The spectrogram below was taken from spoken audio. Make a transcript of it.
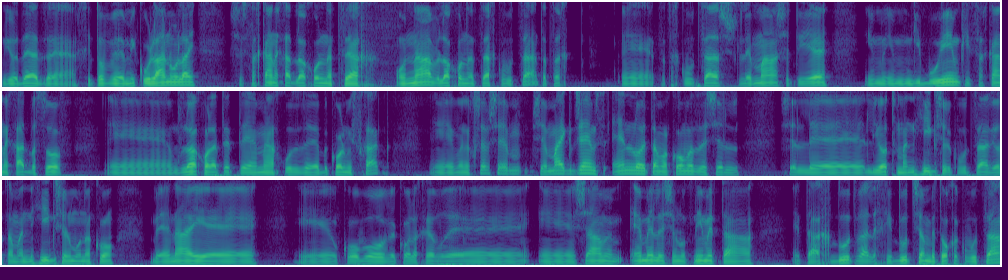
יודע את זה הכי טוב מכולנו אולי, ששחקן אחד לא יכול לנצח עונה ולא יכול לנצח קבוצה, אתה צריך, אה, אתה צריך קבוצה שלמה שתהיה עם, עם גיבויים, כי שחקן אחד בסוף אה, לא יכול לתת אה, 100% בכל משחק. אה, ואני חושב ש, שמייק ג'יימס אין לו את המקום הזה של, של אה, להיות מנהיג של קבוצה, להיות המנהיג של מונקו. בעיניי, אה, אוקובו וכל החבר'ה אה, שם, הם, הם אלה שנותנים את, ה, את האחדות והלכידות שם בתוך הקבוצה,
